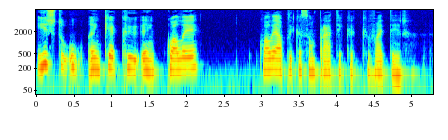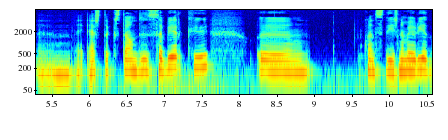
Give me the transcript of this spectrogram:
isto em que é que em qual é qual é a aplicação prática que vai ter um, esta questão de saber que um, quando se diz na maioria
